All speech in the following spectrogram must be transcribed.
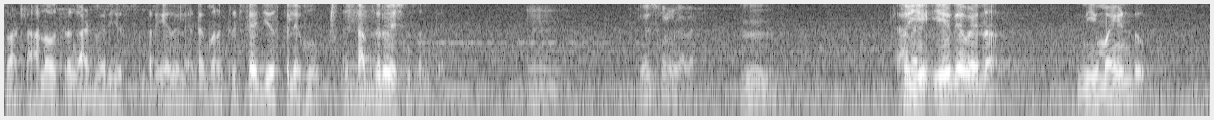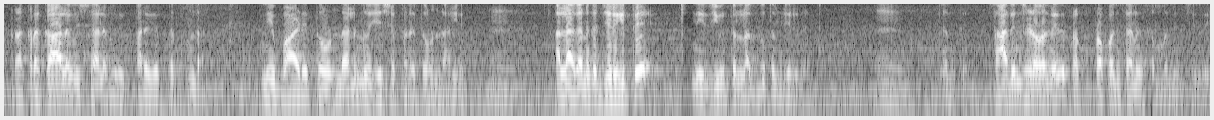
సో అట్లా అనవసరంగా అడ్మైర్ చేస్తుంటారు. ఏదో అంటే మనం క్రిటిసైజ్ చేస్తలేము జస్ట్ అబ్జర్వేషన్స్ అంతే. యూస్ఫుల్ కదా. మ్మ్. సో ఏ ఏదేమైనా నీ మైండ్ రకరకాల విషయాల మీదకి పరిగెత్తకుండా నీ బాడీతో ఉండాలి నువ్వు చేసే పనితో ఉండాలి. అలా గనక జరిగితే నీ జీవితంలో అద్భుతం జరిగినట్టు. అంతే. సాధించడం అనేది ప్ర- ప్రపంచానికి సంబంధించింది.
